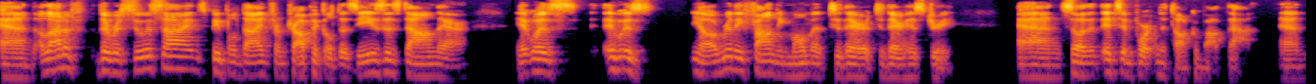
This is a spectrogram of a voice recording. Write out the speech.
And a lot of there were suicides. People died from tropical diseases down there. It was it was you know a really founding moment to their to their history, and so it's important to talk about that. And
